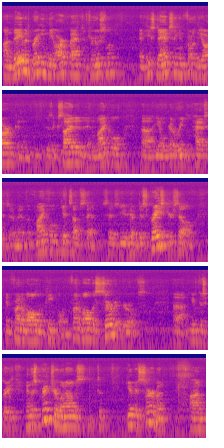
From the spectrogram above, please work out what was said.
on David bringing the ark back to Jerusalem, and he's dancing in front of the ark and is excited, and Michael, uh, you know, we're going to read the passage in a minute, but Michael gets upset, says, you have disgraced yourself in front of all the people, in front of all the servant girls. Uh, You've disgraced, and this preacher went on to give his sermon on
